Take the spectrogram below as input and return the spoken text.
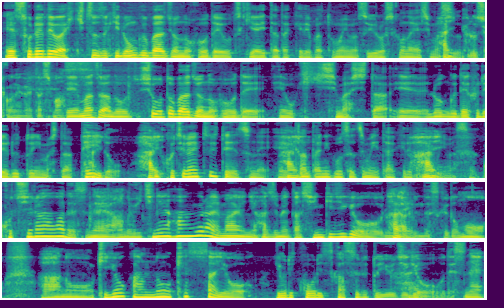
えそれでは引き続きロングバージョンの方でお付き合いいただければと思います。よろしくお願いします、はい、よろしくお願いいたします、えー、まずあのショートバージョンの方で、えお聞きしました、えー、ロングで触れると言いました。ペイド、はい、はい、こちらについてですね、はい、簡単にご説明いただければと思います、こちらはですねあの1年半ぐらい前に始めた新規事業になるんですけども、あの企業間の決済をより効率化するという事業ですね、はい、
